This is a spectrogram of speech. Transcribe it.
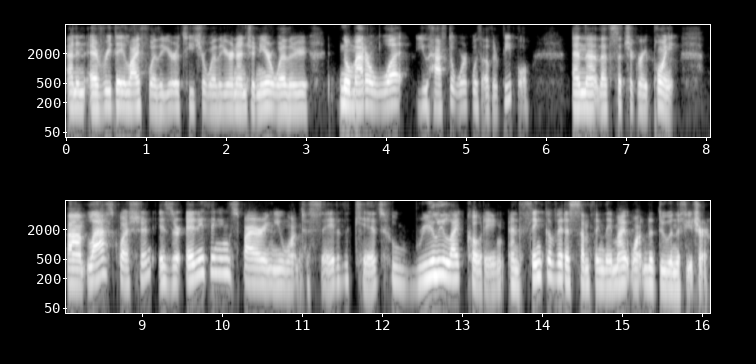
And in everyday life, whether you're a teacher, whether you're an engineer, whether no matter what, you have to work with other people. And that that's such a great point. Um, last question Is there anything inspiring you want to say to the kids who really like coding and think of it as something they might want to do in the future?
